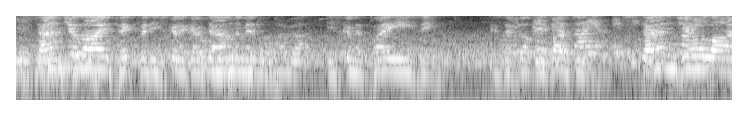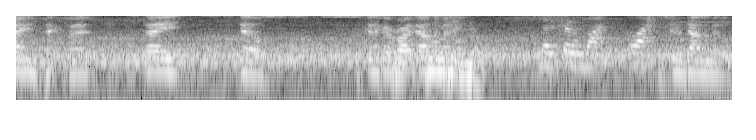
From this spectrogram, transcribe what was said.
Just Stand your line, Pickford. He's going to go down the middle. He's going to play easy because they've got the He's gonna go advantage. right- if he Stand your line, Pickford. Stay still. He's going to go right down the middle. No, it's going left. left. He's going down the middle.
